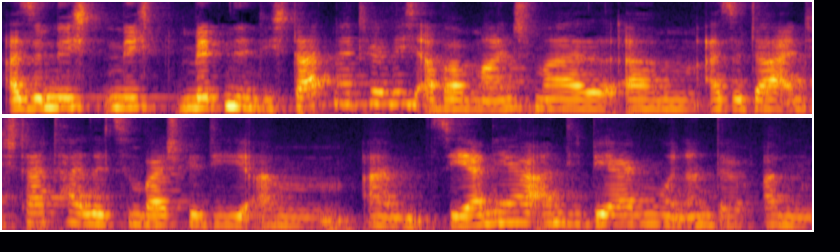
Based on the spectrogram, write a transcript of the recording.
Also nicht, nicht mitten in die Stadt natürlich, aber manchmal, ähm, also da in die Stadtteile zum Beispiel, die ähm, ähm, sehr näher an die Bergen und an der an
